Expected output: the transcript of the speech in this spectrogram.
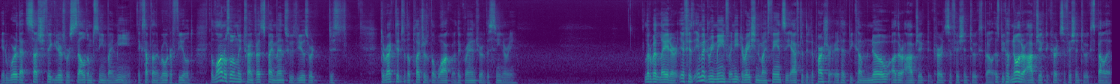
it were that such figures were seldom seen by me, except on the road or field. The lawn was only traversed by men whose views were dis- directed to the pleasures of the walk or the grandeur of the scenery. A little bit later, if his image remained for any duration in my fancy after the departure, it has become no other object occurred sufficient to expel. It's because no other object occurred sufficient to expel it.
